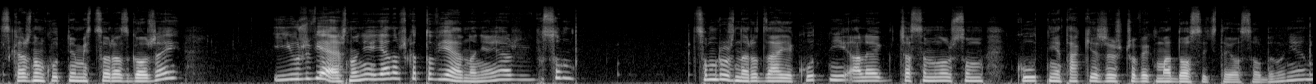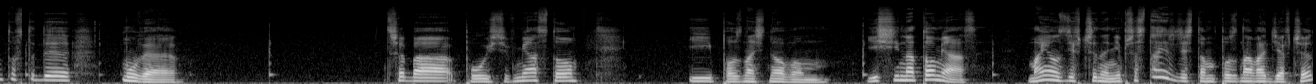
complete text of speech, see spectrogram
z każdą kłótnią jest coraz gorzej i już wiesz, no nie, ja na przykład to wiem, no nie, ja, bo są są różne rodzaje kłótni, ale czasem no, już są kłótnie takie, że już człowiek ma dosyć tej osoby, no nie, no to wtedy mówię, trzeba pójść w miasto i poznać nową. Jeśli natomiast mając dziewczynę nie przestajesz gdzieś tam poznawać dziewczyn,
